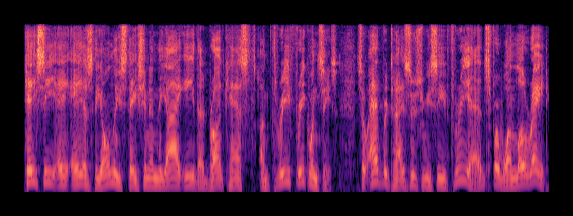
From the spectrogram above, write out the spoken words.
KCAA is the only station in the IE that broadcasts on three frequencies, so advertisers receive three ads for one low rate.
